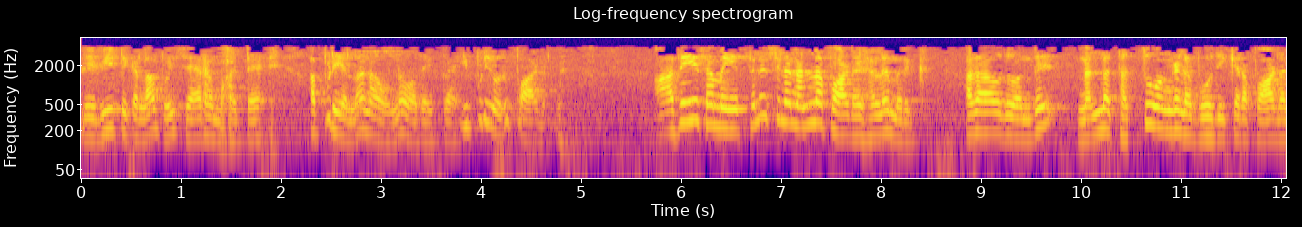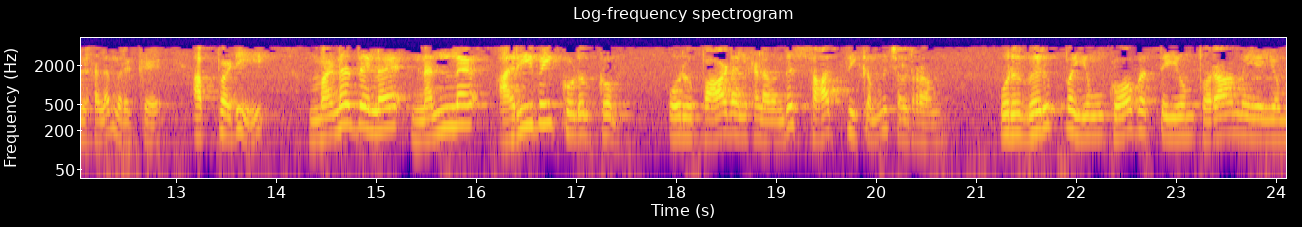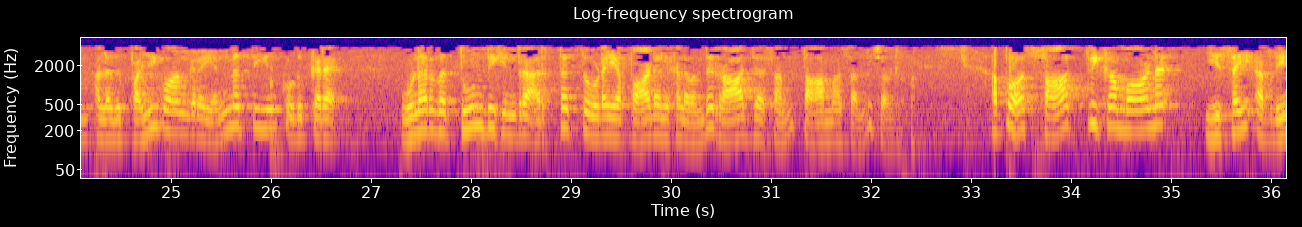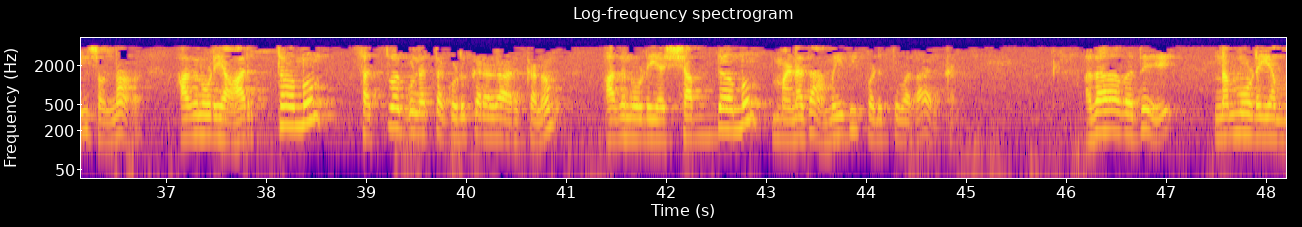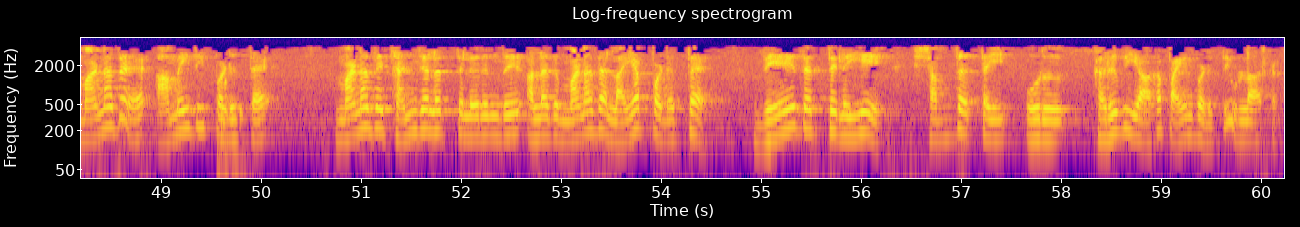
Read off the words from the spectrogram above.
நீ வீட்டுக்கெல்லாம் போய் சேர மாட்டேன் அப்படியெல்லாம் நான் உன்ன உதைப்பேன். இப்படி ஒரு பாடு. அதே சமயத்துல சில நல்ல பாடல்களும் இருக்கு. அதாவது வந்து நல்ல தத்துவங்களை போதிக்கிற பாடல்களும் இருக்கு. அப்படி மனதுல நல்ல அறிவை கொடுக்கும் ஒரு பாடல்களை வந்து சாத்விகம்னு சொல்றோம். ஒரு வெறுப்பையும் கோபத்தையும் பொறாமையையும் அல்லது பழி வாங்குற எண்ணத்தையும் கொடுக்கிற உணர்வை தூண்டுகின்ற அர்த்தத்துடைய பாடல்களை வந்து ராஜசம் தாமசம் சொல்றோம். அப்போ சாத்விகமான இசை அப்படின்னு சொன்னா அதனுடைய அர்த்தமும் சத்துவ குணத்தை கொடுக்கறதா இருக்கணும் அதனுடைய சப்தமும் மனதை அமைதிப்படுத்துவதா இருக்கணும். அதாவது நம்முடைய மனதை அமைதிப்படுத்த மனதை சஞ்சலத்திலிருந்து அல்லது மனதை லயப்படுத்த வேதத்திலேயே சப்தத்தை ஒரு கருவியாக பயன்படுத்தி உள்ளார்கள்.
